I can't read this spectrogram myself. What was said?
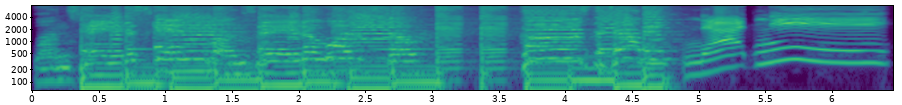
One's made of skin, one's made of wood. So who's the dummy? Not me.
